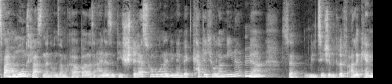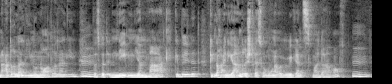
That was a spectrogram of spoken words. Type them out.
zwei Hormonklassen in unserem Körper. Das eine sind die Stresshormone, die nennen wir Katecholamine. Mhm. Ja, das ist der medizinische Begriff. Alle kennen Adrenalin und Noradrenalin. Mhm. Das wird im Nebennierenmark gebildet. Es gibt noch einige andere Stresshormone, aber wir begrenzen es mal darauf. Mhm.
